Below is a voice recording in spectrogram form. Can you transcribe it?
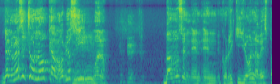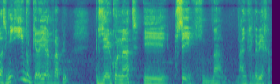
¿Ya lo hubieras hecho o no, cabrón? Obvio sí. Bueno, vamos en, en- en- con Ricky y yo en la Vespa, así, porque quería llegar rápido. Entonces llegué con Nat y, pues, sí, una ángel de vieja.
